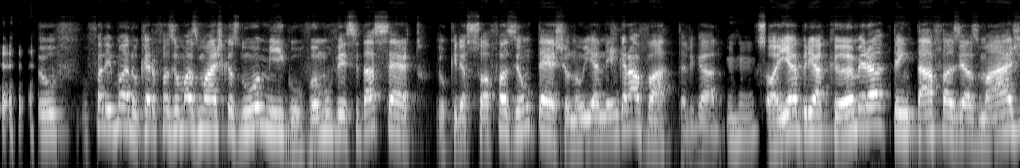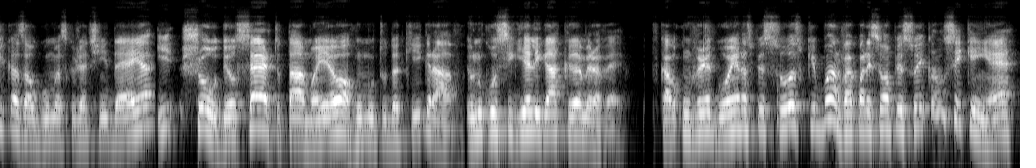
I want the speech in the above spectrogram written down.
eu falei, mano, eu quero fazer umas mágicas no Omigo, vamos ver se dá certo. Eu queria só fazer um teste, eu não ia nem gravar, tá ligado? Uhum. Só ia abrir a câmera, tentar fazer as mágicas, algumas que eu já tinha ideia, e show, deu certo, tá? Amanhã eu arrumo tudo aqui Eu não conseguia ligar a câmera, velho. Ficava com vergonha das pessoas, porque, mano, vai aparecer uma pessoa aí que eu não sei quem é,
